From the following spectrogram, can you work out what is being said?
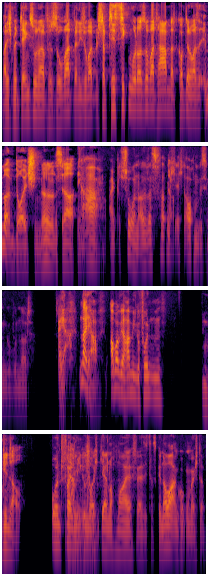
Weil ich mir denke, so, na, für sowas, wenn die sowas mit Statistiken oder sowas haben, das kommt ja normalerweise immer im Deutschen. Ne? Das ist ja. Ja, eigentlich schon. Also das hat mich echt auch ein bisschen gewundert. Ah Ja, Naja, aber wir haben ihn gefunden genau. Und verlinken ihn euch gerne nochmal, wer sich das genauer angucken möchte.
